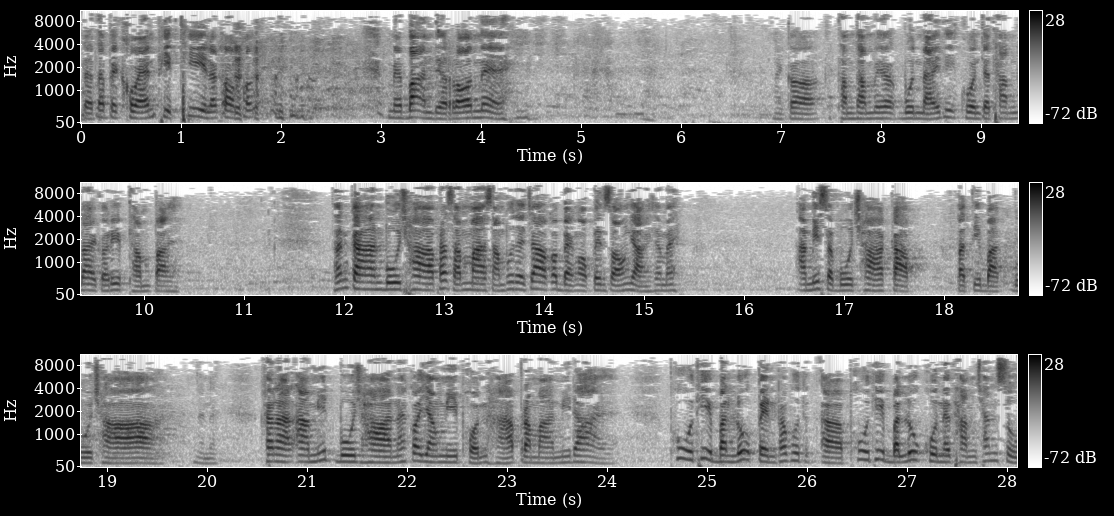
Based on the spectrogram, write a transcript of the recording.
แต่ถ้าไปแขวนผิดที่แล้วก็เขาแม่บ้านเดือดร้อนแน่ ก็ทำทำไปบุญไหนที่ควรจะทำได้ก็รีบทำไปทั้นการบูชาพระสัมมาสัมพุทธเจ้าก็แบ่งออกเป็นสองอย่างใช่ไหมอามิสบูชากับปฏิบัติบูชาเนี่ยนะขนาดอามิสบูชานะก็ยังมีผลหาประมาณไม่ได้ ผู้ที่บรรลุเป็นพระพุทธผู้ที่บรรลุคุณธรรมชั้นสู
